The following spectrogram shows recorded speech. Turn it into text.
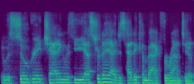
It was so great chatting with you yesterday. I just had to come back for round two.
